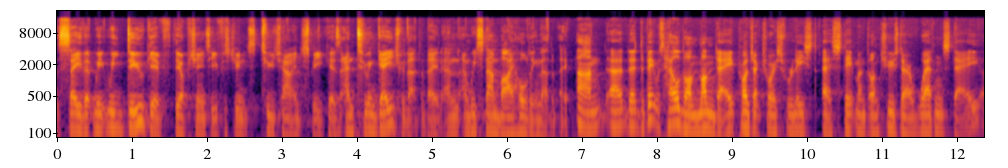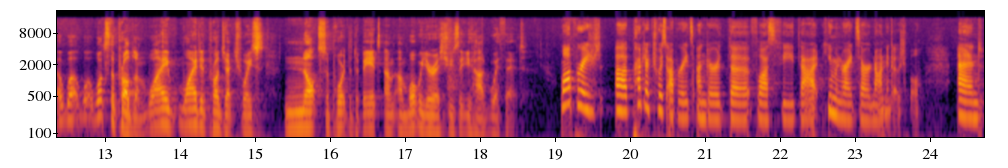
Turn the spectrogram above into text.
say that we, we do give the opportunity for students to challenge speakers and to engage with that debate, and, and we stand by holding that debate. And uh, the debate was held on Monday. Project Choice released a statement on Tuesday or Wednesday. Uh, what, what's the problem? Why, why did Project Choice not support the debate, and, and what were your issues that you had with it? Well, uh, Project Choice operates under the philosophy that human rights are non negotiable. And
